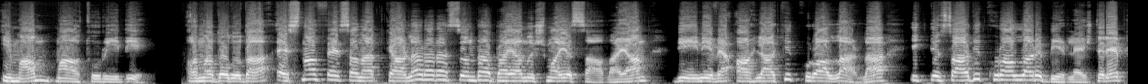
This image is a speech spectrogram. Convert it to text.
İmam Maturidi Anadolu'da esnaf ve sanatkarlar arasında dayanışmayı sağlayan, dini ve ahlaki kurallarla iktisadi kuralları birleştirip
